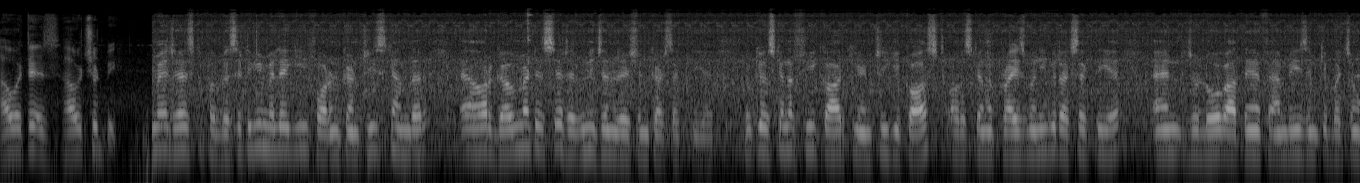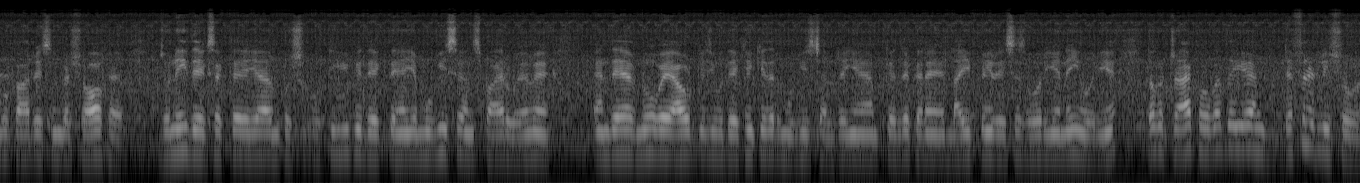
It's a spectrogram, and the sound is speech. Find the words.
how it is how it should be में जो है, इसकी पब्लिसिटी भी मिलेगी फॉरेन कंट्रीज़ के अंदर और गवर्नमेंट इससे रेवेन्यू जनरेशन कर सकती है, क्योंकि उसके अंदर फ़ी कार की एंट्री की कॉस्ट और उसके अंदर प्राइज़ मनी भी रख सकती है एंड जो लोग आते हैं फैमिलीज़ इनके बच्चों को कार रेसिंग का शौक़ है, जो नहीं देख सकते या उनको टी वी पर देखते हैं या मूवी से इंस्पायर हुए हुए and they have no way out कि जी वो देखें किधर मूवीज़ चल रही हैं हम किधर करें लाइव कहीं रेसेस हो रही हैं, नहीं हो रही हैं तो अगर ट्रैक होगा तो ये I am definitely sure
